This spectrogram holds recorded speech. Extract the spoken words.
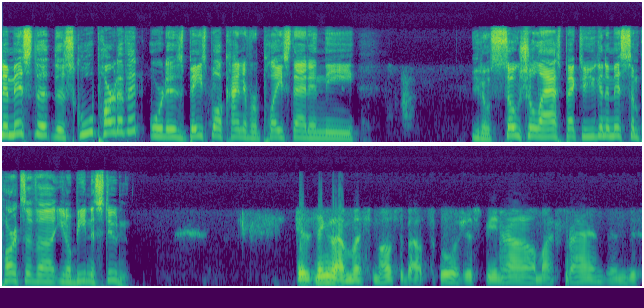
to miss the the school part of it, or does baseball kind of replace that in the you know social aspect? Are you going to miss some parts of uh you know being a student? the things I miss most about school is just being around all my friends and just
